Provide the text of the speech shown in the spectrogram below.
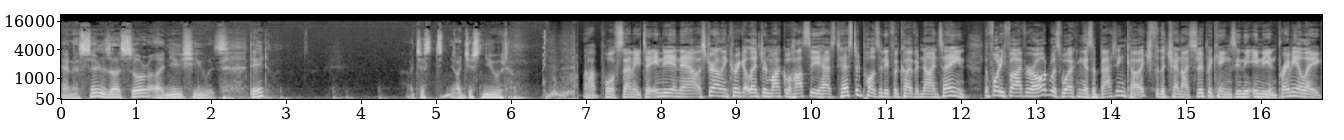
And as soon as I saw her, I knew she was dead. I just, I just knew it. Ah, poor Sammy. To India now. Australian cricket legend Michael Hussey has tested positive for COVID 19. The 45 year old was working as a batting coach for the Chennai Super Kings in the Indian Premier League.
